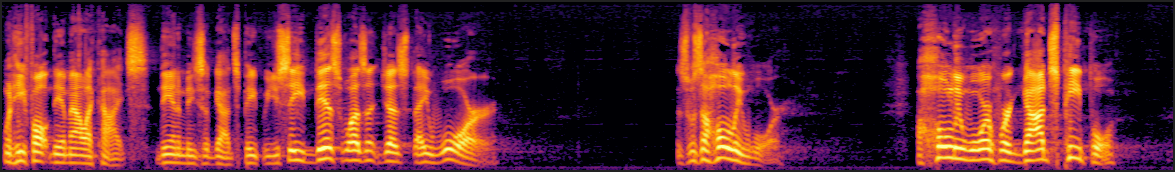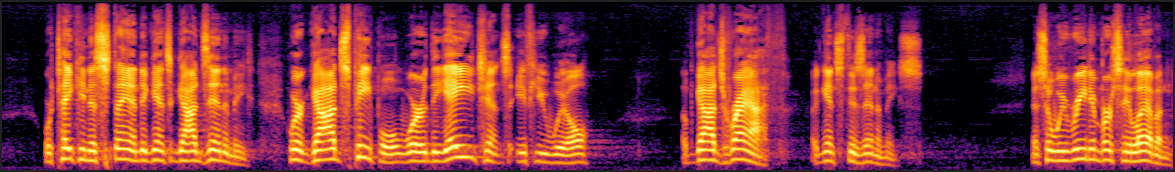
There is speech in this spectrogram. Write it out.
when he fought the Amalekites, the enemies of God's people. You see, this wasn't just a war, this was a holy war. A holy war where God's people were taking a stand against God's enemies, where God's people were the agents, if you will, of God's wrath against his enemies. And so we read in verse 11,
